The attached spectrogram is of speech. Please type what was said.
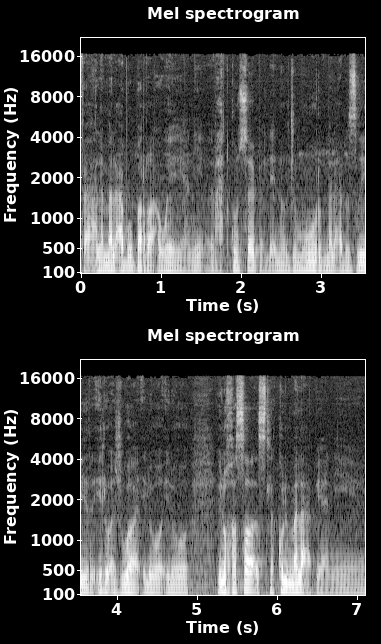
فعلى ملعبه برا away يعني راح تكون صعبة لأنه الجمهور ملعب صغير له أجواء له له له خصائص لكل ملعب يعني.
